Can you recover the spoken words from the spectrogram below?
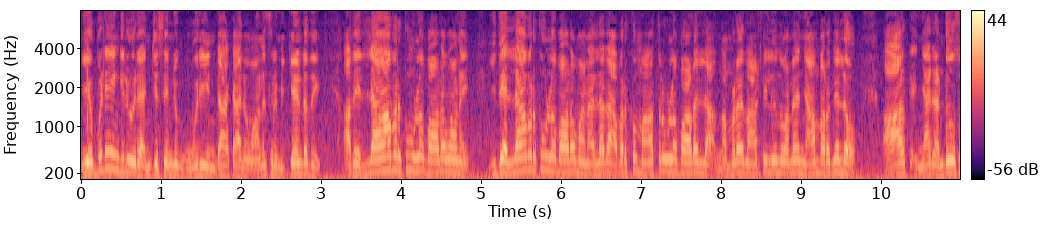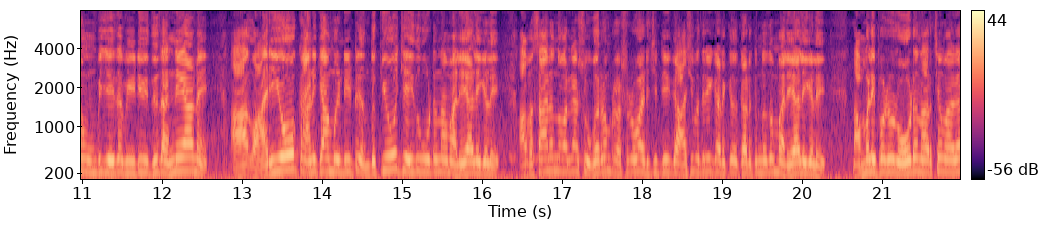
എവിടെയെങ്കിലും ഒരു അഞ്ച് സെന്റും കൂലി ആണ് ശ്രമിക്കേണ്ടത്. അതെല്ലാവർക്കും ഉള്ള പാഠമാണ്. ഇതെല്ലാവർക്കും ഉള്ള പാഠമാണ്. അല്ലാതെ അവർക്ക് മാത്രമുള്ള പാഠമല്ല നമ്മുടെ നാട്ടിൽ എന്ന് പറഞ്ഞാൽ ഞാൻ പറഞ്ഞല്ലോ ആൾ ഞാൻ രണ്ടു ദിവസം മുമ്പ് ചെയ്ത വീഡിയോ ഇത് തന്നെയാണ്. ആ ആരെയോ കാണിക്കാൻ വേണ്ടിയിട്ട് എന്തൊക്കെയോ ചെയ്തു കൂട്ടുന്ന മലയാളികൾ അവസാനം എന്ന് പറഞ്ഞാൽ ഷുഗറും പ്രഷറും അടിച്ചിട്ട് ആശുപത്രി കിടക്ക കിടക്കുന്നതും മലയാളികൾ നമ്മളിപ്പോഴും റോഡ് നിറച്ച മഴ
